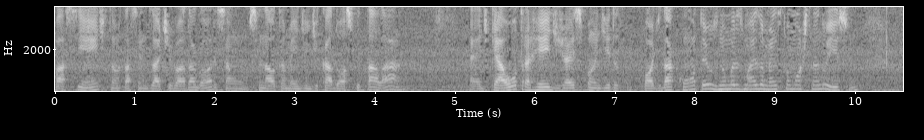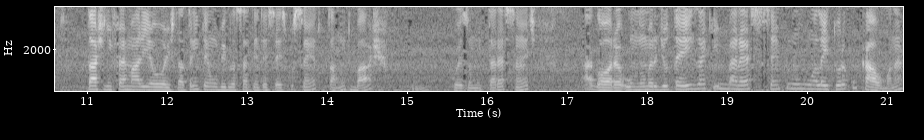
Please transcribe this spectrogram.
paciente, então está sendo desativado agora, isso é um sinal também de indicador hospitalar, né? É, de que a outra rede já expandida pode dar conta e os números mais ou menos estão mostrando isso. Né? taxa de enfermaria hoje está 31,76%, está muito baixo, coisa muito interessante. Agora, o número de UTIs é que merece sempre uma leitura com calma, né?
